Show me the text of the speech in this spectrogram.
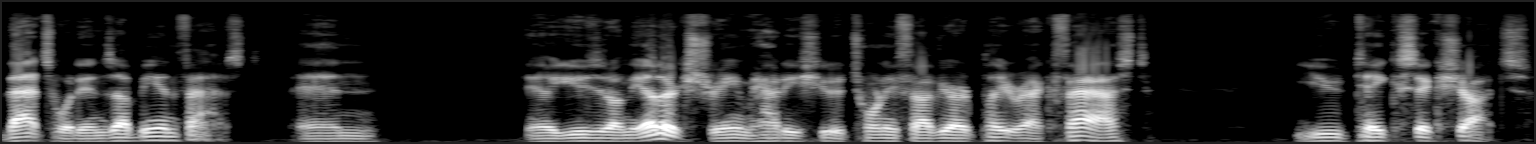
that's what ends up being fast. And you know, use it on the other extreme. How do you shoot a 25 yard plate rack fast? You take six shots.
